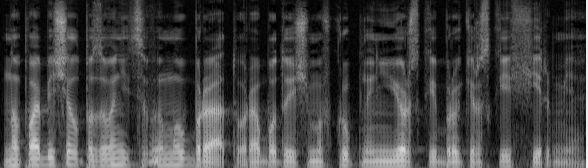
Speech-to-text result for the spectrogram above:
но пообещал позвонить своему брату, работающему в крупной нью-йоркской брокерской фирме.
